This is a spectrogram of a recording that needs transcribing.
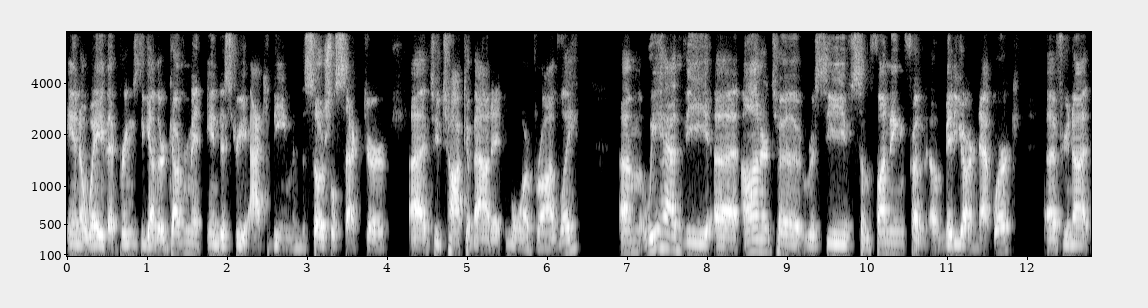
in a way that brings together government, industry, academia, and the social sector uh, to talk about it more broadly. Um, we had the uh, honor to receive some funding from Omidyar Network. Uh, if you're not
